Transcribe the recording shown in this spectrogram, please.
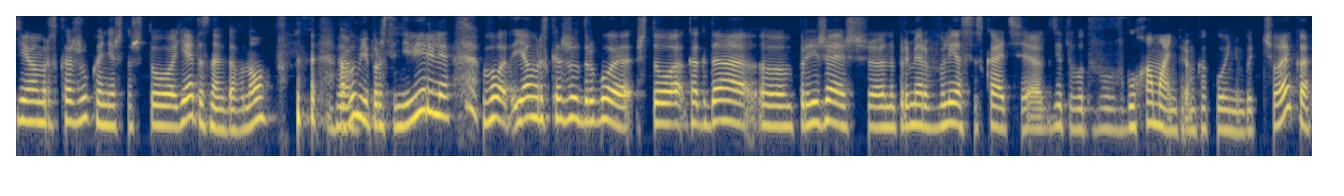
я вам расскажу, конечно, что я это знаю давно, да. а вы мне просто не верили. Вот, я вам расскажу другое, что когда э, приезжаешь, э, например, в лес искать э, где-то вот в, в глухомань прям какого-нибудь человека,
